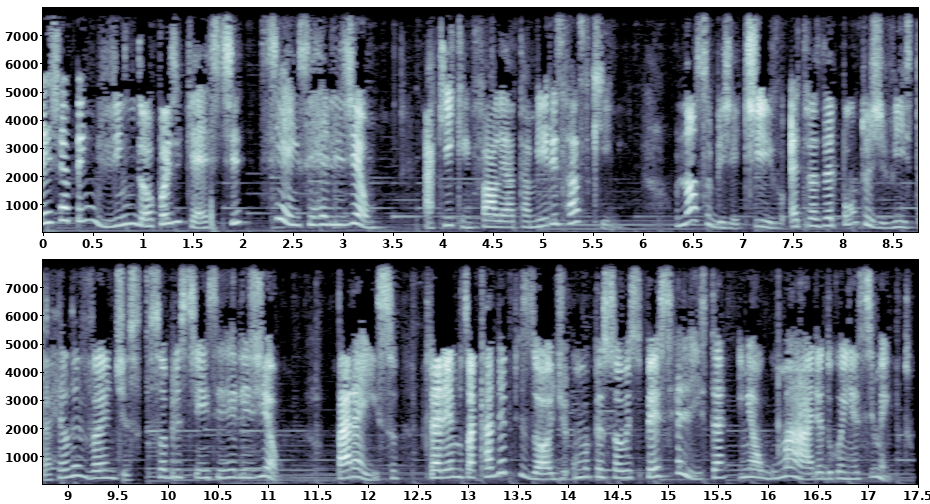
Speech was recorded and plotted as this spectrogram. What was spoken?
Seja bem-vindo ao podcast Ciência e Religião. Aqui quem fala é a Tamires Raschini. O nosso objetivo é trazer pontos de vista relevantes sobre ciência e religião. Para isso, traremos a cada episódio uma pessoa especialista em alguma área do conhecimento.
